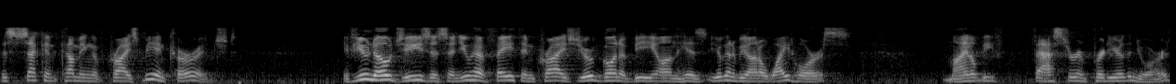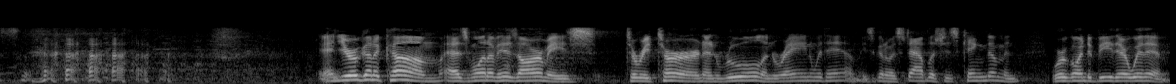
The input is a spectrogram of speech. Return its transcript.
this second coming of Christ. Be encouraged. If you know Jesus and you have faith in Christ, you're going to be on his you're going to be on a white horse. Mine will be faster and prettier than yours. and you're going to come as one of his armies to return and rule and reign with him. He's going to establish his kingdom and we're going to be there with him.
